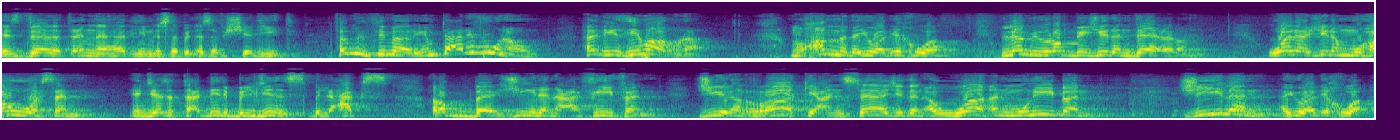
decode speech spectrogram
ازدادت عندنا هذه النسب للأسف الشديد. فمن ثمارهم تعرفونهم. هذه ثمارنا. محمد أيها الإخوة لم يربي جيلا داعرا ولا جيلا مهوسا. إنجاز التعبير بالجنس بالعكس. ربى جيلا عفيفا جيلا راكعا ساجدا أواها منيبا. جيلا أيها الإخوة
